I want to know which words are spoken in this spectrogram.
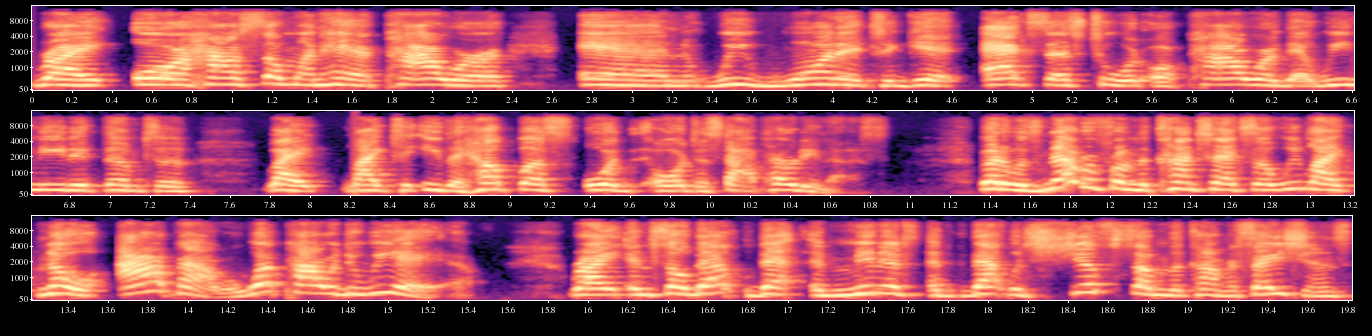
right? Or how someone had power and we wanted to get access to it or power that we needed them to like like to either help us or or to stop hurting us but it was never from the context of we like no our power what power do we have right? And so that that minutes that would shift some of the conversations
